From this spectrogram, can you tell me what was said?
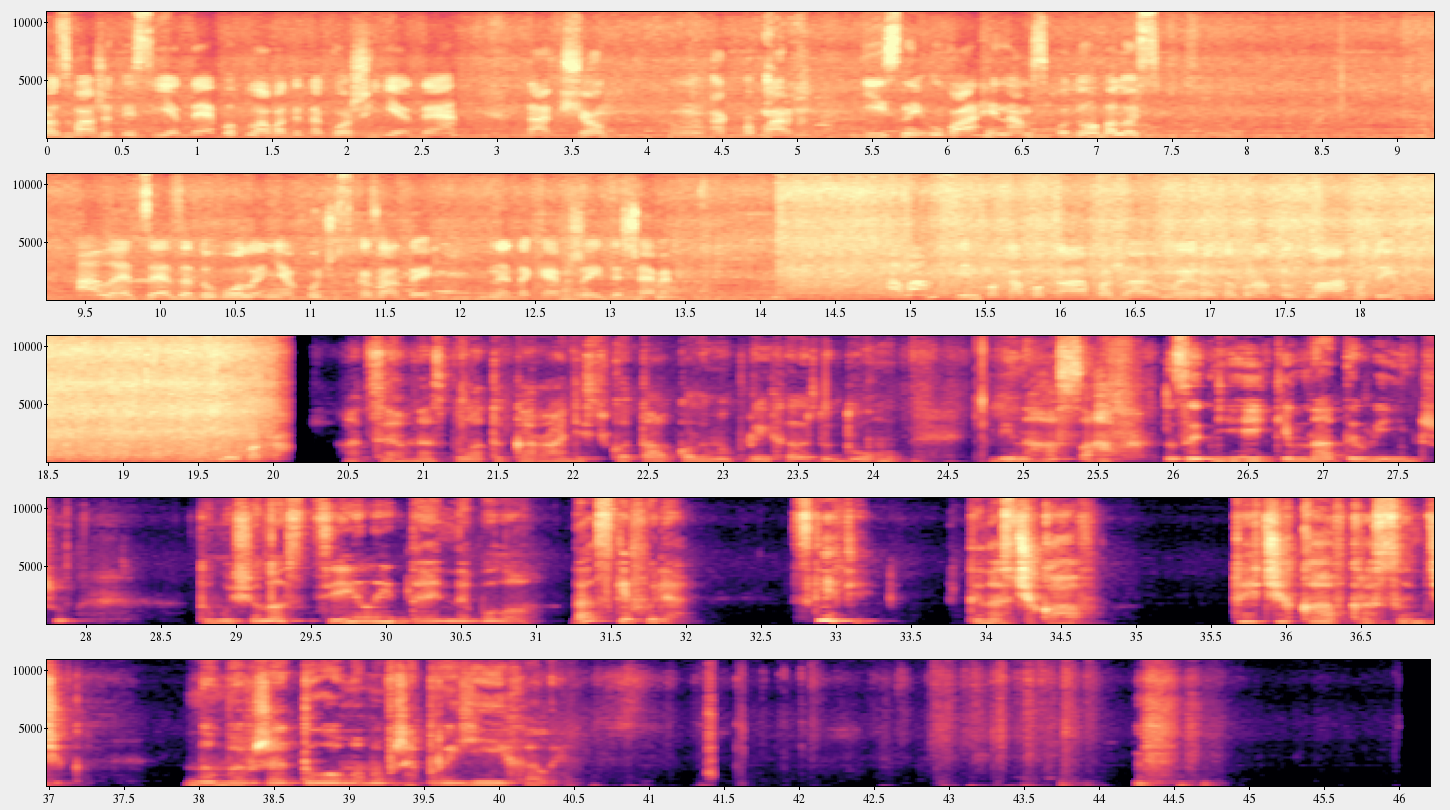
розважитись є де, поплавати також є де. Так що аквапарк дійсний уваги, нам сподобалось. Але це задоволення, хочу сказати, не таке вже й дешеве. А вам всім пока-пока. Бажаю миру, добра та злагоди. Всім пока. А це в нас була така радість кота, коли ми приїхали додому. Він гасав з однієї кімнати в іншу, тому що нас цілий день не було. Да, Скіфуля? Скіфі, ти нас чекав? Ти чекав, красунчик. Ну, ми вже вдома, ми вже приїхали.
